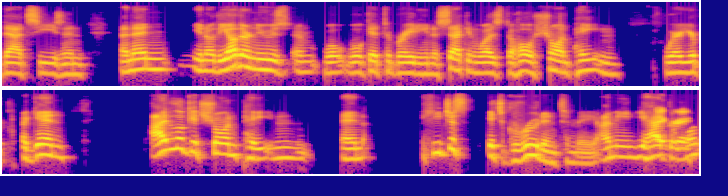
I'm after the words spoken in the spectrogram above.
that season. And then you know the other news, and we'll we'll get to Brady in a second, was the whole Sean Payton, where you're again. I look at Sean Payton, and he just it's Gruden to me. I mean, you had the one,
